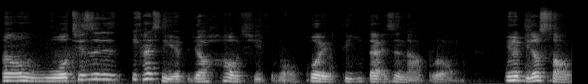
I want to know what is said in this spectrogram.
嗯，我其实一开始也比较好奇，怎么会第一代是拿 b r o n 因为比较少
